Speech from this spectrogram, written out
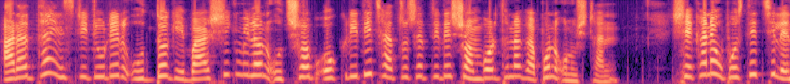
আরাধ্যা ইনস্টিটিউটের উদ্যোগে বার্ষিক মিলন উৎসব ও কৃতি ছাত্রছাত্রীদের সম্বর্ধনা জ্ঞাপন অনুষ্ঠান। সেখানে উপস্থিত ছিলেন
